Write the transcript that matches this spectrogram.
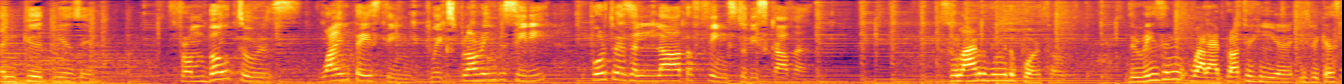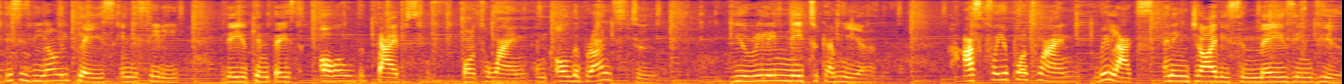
and good music. From boat tours, wine tasting to exploring the city, Porto has a lot of things to discover. Solar do Vinho do Porto. The reason why I brought you here is because this is the only place in the city that you can taste all the types of Porto wine and all the brands too. You really need to come here ask for your port wine, relax and enjoy this amazing view.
